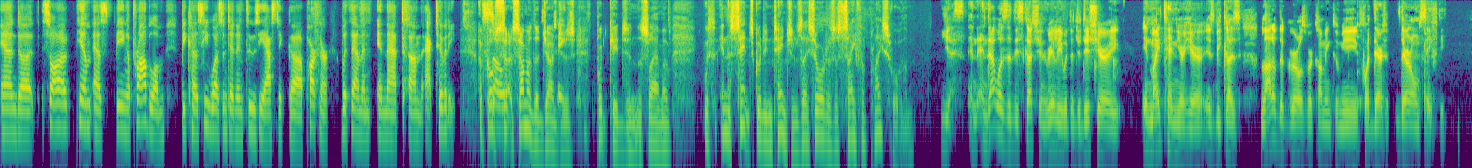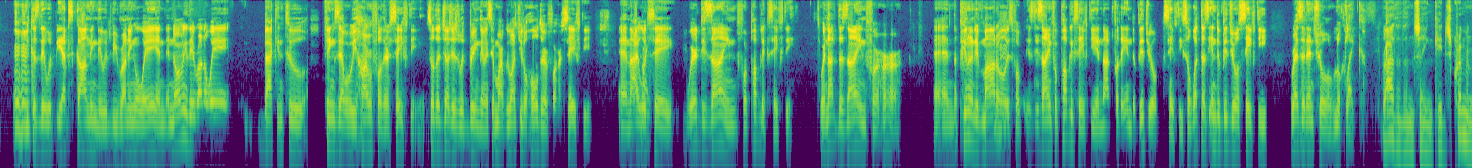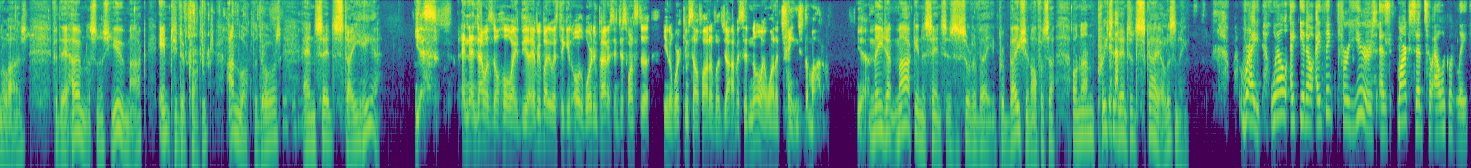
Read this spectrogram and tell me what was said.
and uh, saw him as being a problem because he wasn't an enthusiastic uh, partner with them in, in that um, activity. Of course, so, some of the judges put kids in the slam of, with, in a sense, good intentions. They saw it as a safer place for them. Yes, and and that was the discussion really with the judiciary in my tenure here is because a lot of the girls were coming to me for their their own safety mm-hmm. because they would be absconding, they would be running away, and, and normally they run away back into things that would be harmful their safety. So the judges would bring them and say, "Mark, we want you to hold her for her safety," and I would right. say, "We're designed for public safety. We're not designed for her." And the punitive model mm-hmm. is for is designed for public safety and not for the individual safety. So, what does individual safety residential look like? Rather than seeing kids criminalised for their homelessness, you, Mark, emptied a cottage, unlocked the doors, and said, Stay here. Yes. And and that was the whole idea. Everybody was thinking, oh, Warden Patterson just wants to, you know, work himself out of a job. I said, no, I want to change the model. Yeah. Meet Mark, in a sense, is sort of a probation officer on an unprecedented yeah. scale, isn't he? Right. Well, I, you know, I think for years, as Mark said so eloquently,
